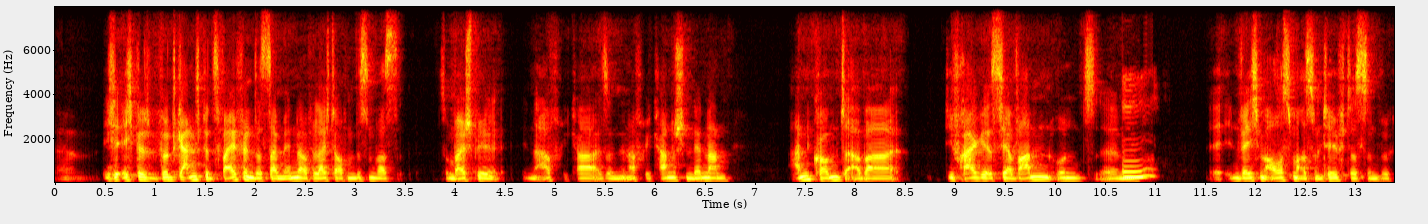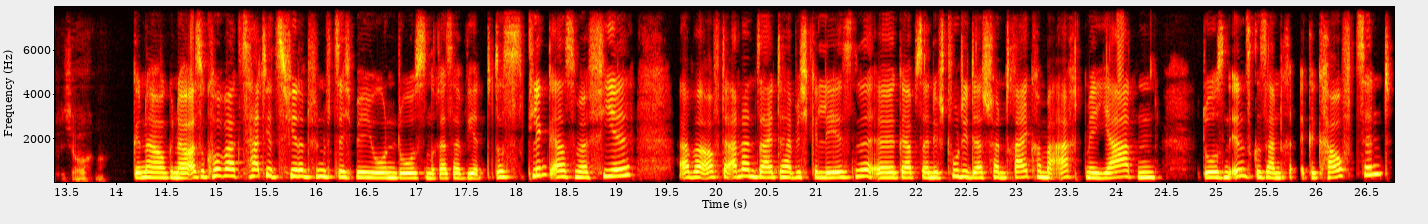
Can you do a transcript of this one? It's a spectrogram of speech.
äh, ich, ich würde gar nicht bezweifeln, dass da am Ende vielleicht auch ein bisschen was zum Beispiel in Afrika, also in den afrikanischen Ländern ankommt. Aber die Frage ist ja, wann und ähm, mhm. in welchem Ausmaß und hilft das denn wirklich auch noch? Genau, genau. Also COVAX hat jetzt 450 Millionen Dosen reserviert. Das klingt erstmal viel, aber auf der anderen Seite habe ich gelesen, äh, gab es eine Studie, dass schon 3,8 Milliarden Dosen insgesamt gekauft sind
